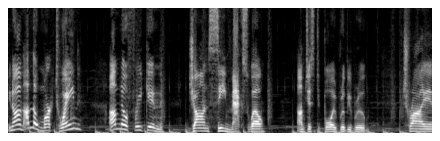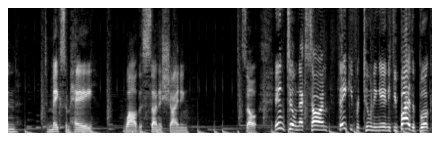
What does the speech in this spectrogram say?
You know, I'm, I'm no Mark Twain. I'm no freaking John C. Maxwell. I'm just your boy Ruby Rube, trying to make some hay while the sun is shining. So, until next time, thank you for tuning in. If you buy the book,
